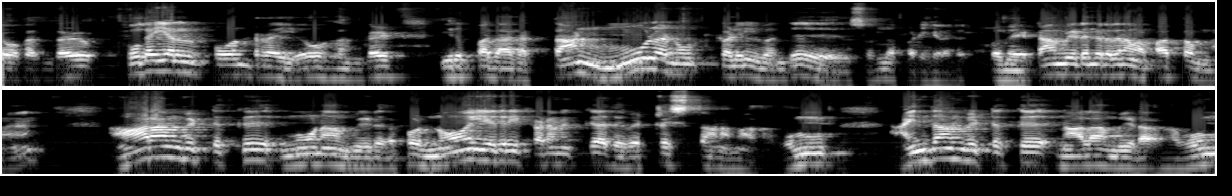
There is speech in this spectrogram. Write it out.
யோகங்கள் புதையல் போன்ற யோகங்கள் இருப்பதாகத்தான் மூல நூட்களில் வந்து சொல்லப்படுகிறது. இப்போ இந்த எட்டாம் வீடுங்கிறத நம்ம பார்த்தோம்னா ஆறாம் வீட்டுக்கு மூணாம் வீடு. அப்போ நோய் எதிரி கடனுக்கு அது வெற்றி ஸ்தானமாகவும் ஐந்தாம் வீட்டுக்கு நாலாம் வீடாகவும்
